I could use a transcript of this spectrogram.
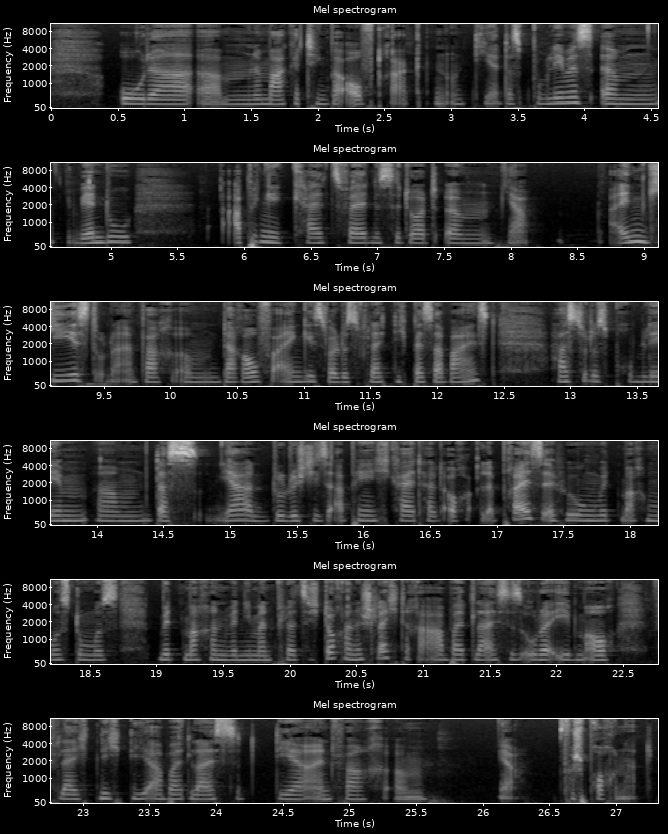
oder ähm, einem Marketingbeauftragten und dir. Das Problem ist, ähm, wenn du Abhängigkeitsverhältnisse dort ähm, ja eingehst oder einfach ähm, darauf eingehst, weil du es vielleicht nicht besser weißt, hast du das Problem, ähm, dass ja du durch diese Abhängigkeit halt auch alle Preiserhöhungen mitmachen musst. Du musst mitmachen, wenn jemand plötzlich doch eine schlechtere Arbeit leistet oder eben auch vielleicht nicht die Arbeit leistet, die er einfach ähm, ja versprochen hat.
